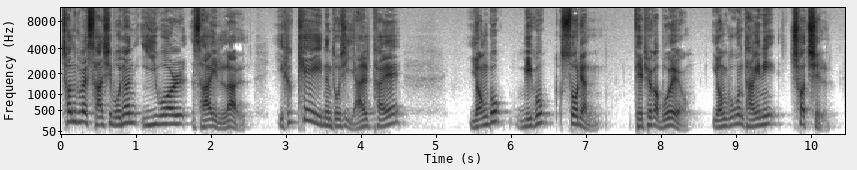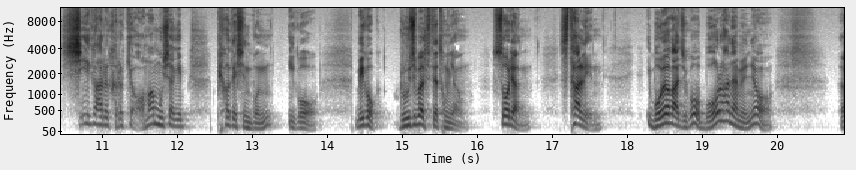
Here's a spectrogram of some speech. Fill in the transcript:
1945년 2월 4일 날 이 흑해에 있는 도시 얄타에 영국, 미국, 소련 대표가 뭐예요? 영국은 당연히 처칠, 시가를 그렇게 어마무시하게 펴대신 분이고 미국 루즈벨트 대통령, 소련, 스탈린 모여가지고 뭘 하냐면요. 에,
